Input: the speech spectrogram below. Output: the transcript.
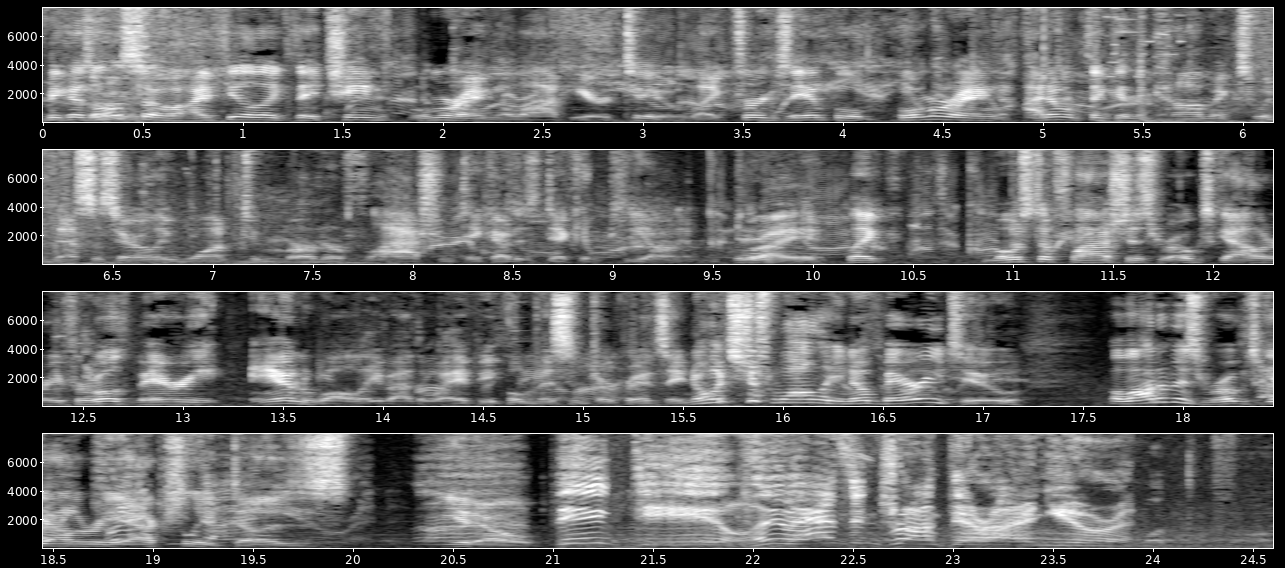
Because also, I feel like they changed Boomerang a lot here too. Like, for example, Boomerang, I don't think in the comics would necessarily want to murder Flash and take out his dick and pee on him. Right. Like, most of Flash's rogues gallery, for both Barry and Wally, by the way, people misinterpret and say, no, it's just Wally, no Barry too. A lot of his rogues gallery actually does, you know, Big deal. Who hasn't drunk their own urine? What the fuck?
